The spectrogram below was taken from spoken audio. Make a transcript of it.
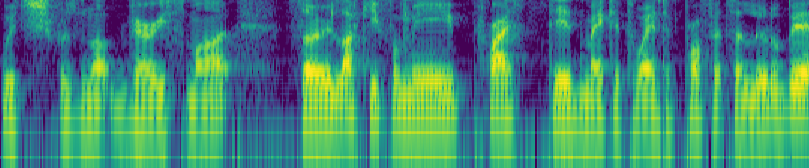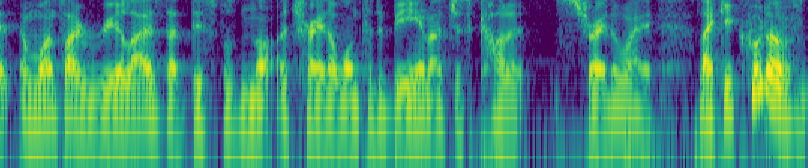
which was not very smart. So lucky for me, price did make its way into profits a little bit. And once I realized that this was not a trade I wanted to be in, I just cut it straight away. Like it could have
